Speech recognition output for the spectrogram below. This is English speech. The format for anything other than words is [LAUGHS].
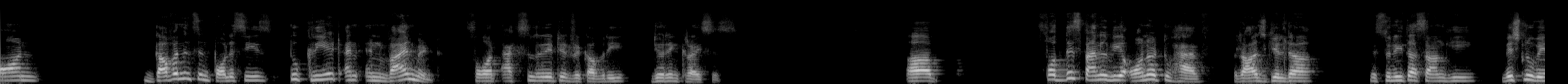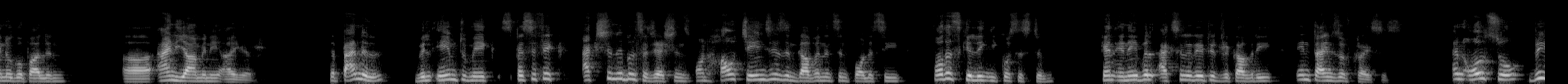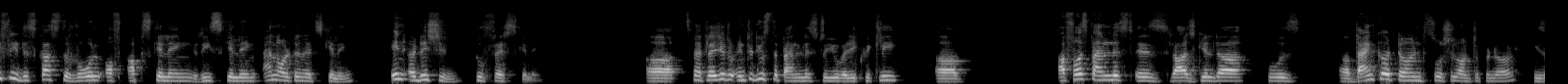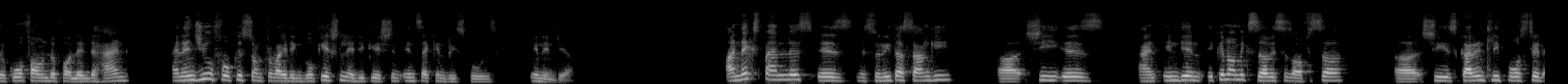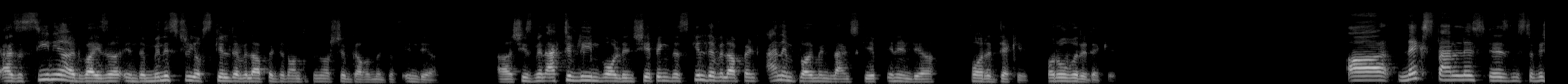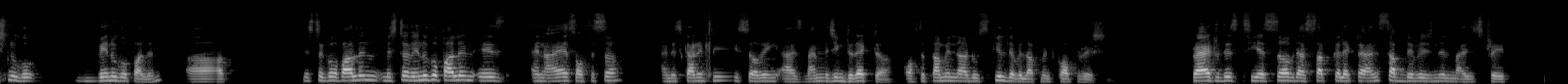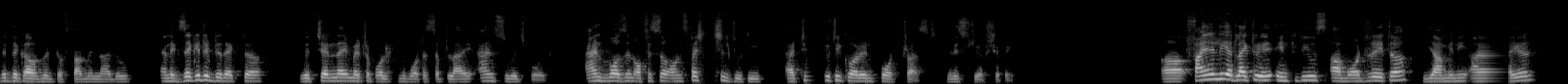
on governance and policies to create an environment for accelerated recovery during crisis. Uh, for this panel, we are honored to have Raj Gilda, Ms. Sunita Sanghi, Vishnu Venugopalan, uh, and Yamini Aiyer. The panel will aim to make specific actionable suggestions on how changes in governance and policy for the skilling ecosystem can enable accelerated recovery in times of crisis. And also briefly discuss the role of upskilling, reskilling, and alternate skilling in addition to fresh skilling. Uh, it's my pleasure to introduce the panelists to you very quickly. Uh, our first panelist is Raj Gilda, who is a banker turned social entrepreneur. He's a co-founder for Lend a Hand, an NGO focused on providing vocational education in secondary schools in India. Our next panelist is Ms. Sunita Sanghi. Uh, she is an Indian Economic Services Officer. Uh, she is currently posted as a senior advisor in the Ministry of Skill Development and Entrepreneurship Government of India. Uh, she's been actively involved in shaping the skill development and employment landscape in India for a decade, for over a decade. Our next panelist is Mr. Vishnu Go Venugopalan. Uh, Mr. Gopalan, Mr. Venugopalan is an IS officer and is currently serving as managing director of the Tamil Nadu Skill Development Corporation. Prior to this, he has served as sub-collector and sub-divisional magistrate with the government of Tamil Nadu, and executive director with Chennai Metropolitan Water Supply and Sewage Board, and was an officer on special duty at Tuticorin Port Trust, Ministry of Shipping. Uh, finally, I'd like to introduce our moderator, Yamini Aiyer.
